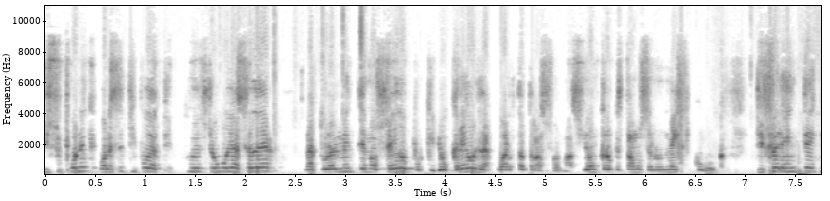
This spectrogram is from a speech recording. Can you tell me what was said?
y suponen que con este tipo de actitudes yo voy a ceder. Naturalmente no cedo porque yo creo en la cuarta transformación, creo que estamos en un México diferente.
